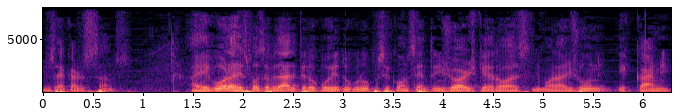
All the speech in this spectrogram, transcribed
José Carlos Santos. A rigor, a responsabilidade pelo ocorrido do grupo se concentra em Jorge Queiroz de Moraes Júnior e Carmen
